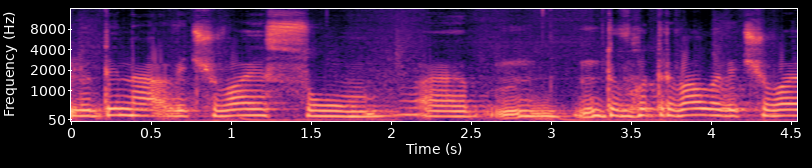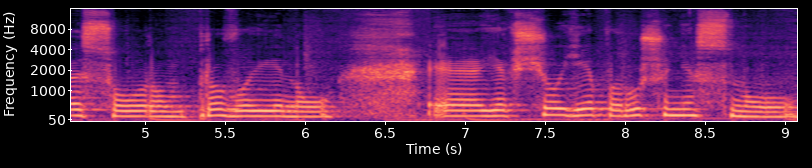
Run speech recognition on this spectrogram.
людина відчуває сум, довготривало відчуває сором, провину, якщо є порушення сну,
